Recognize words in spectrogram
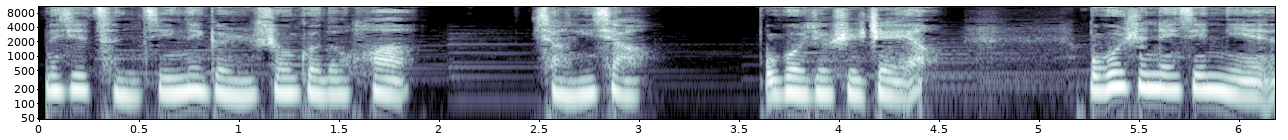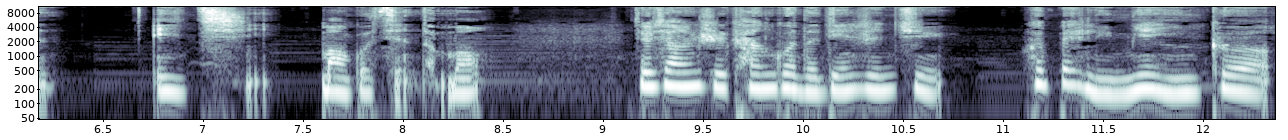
那些曾经那个人说过的话，想一想，不过就是这样，不过是那些年一起冒过险的梦，就像是看过的电视剧，会被里面一个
